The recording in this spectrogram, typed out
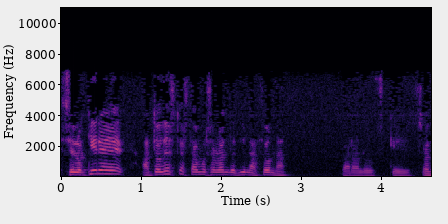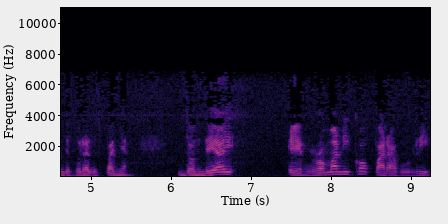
se lo quiere, a todo esto estamos hablando de una zona, para los que son de fuera de España, donde hay eh, románico para aburrir.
